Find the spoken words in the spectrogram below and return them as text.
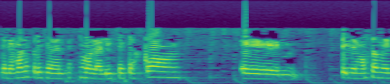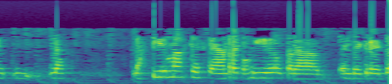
tenemos los precedentes como la lista Chascón, eh, tenemos también las, las firmas que se han recogido para el decreto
